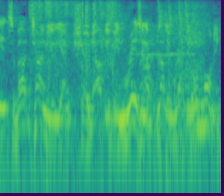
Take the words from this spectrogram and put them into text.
It's about time you Yanks showed up. You've been raising a bloody racket all morning.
